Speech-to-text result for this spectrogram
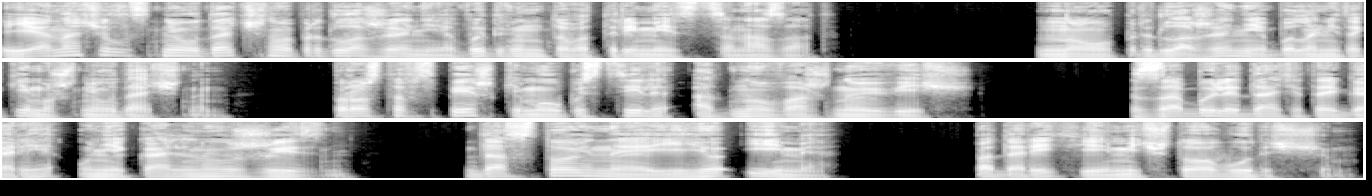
Я начал с неудачного предложения, выдвинутого три месяца назад. Но предложение было не таким уж неудачным. Просто в спешке мы упустили одну важную вещь. Забыли дать этой горе уникальную жизнь, достойное ее имя, подарить ей мечту о будущем.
